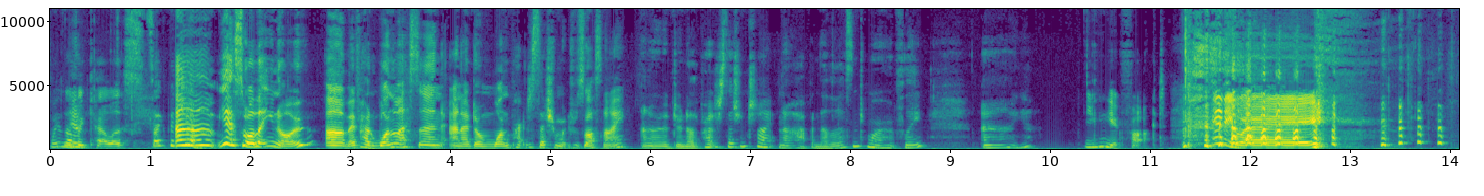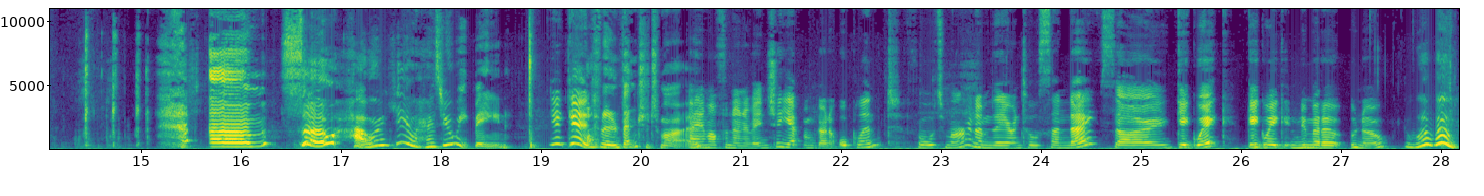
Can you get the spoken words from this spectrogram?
we love Yeah. a callus. It's like the gym. Um, yeah, so I'll let you know. Um, I've had one lesson and I've done one practice session, which was last night, and I'm going to do another practice session tonight, and I'll have another lesson tomorrow, hopefully. Uh, yeah. you can get fucked. Anyway, Um, so how are you? How's your week been? you're Off on an adventure tomorrow. I am off on an adventure. Yep, I'm going to Auckland for tomorrow, and I'm there until Sunday. So gig week, gig week numero uno. Woo woo.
